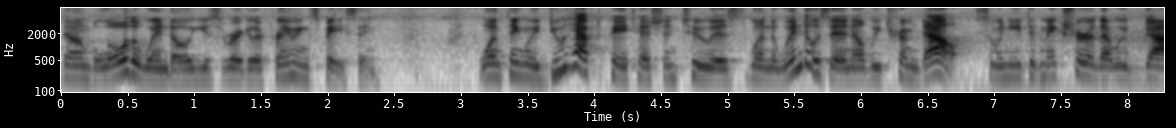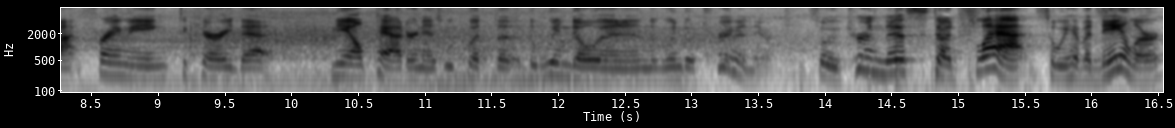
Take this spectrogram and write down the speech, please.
down below the window, use the regular framing spacing. One thing we do have to pay attention to is when the window's in, it'll be trimmed out. So we need to make sure that we've got framing to carry that nail pattern as we put the, the window in and the window trim in there. So we've turned this stud flat, so we have a nailer,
